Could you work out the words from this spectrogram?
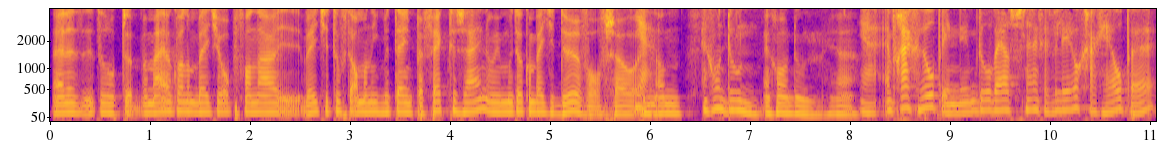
En het, het, roept bij mij ook wel een beetje op van, nou, weet je, het hoeft allemaal niet meteen perfect te zijn, maar je moet ook een beetje durven of zo. Ja, en, dan, en gewoon doen. En gewoon doen, ja. Ja, en vraag hulp in. Ik bedoel, wij als versnellingshuis willen heel graag helpen.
